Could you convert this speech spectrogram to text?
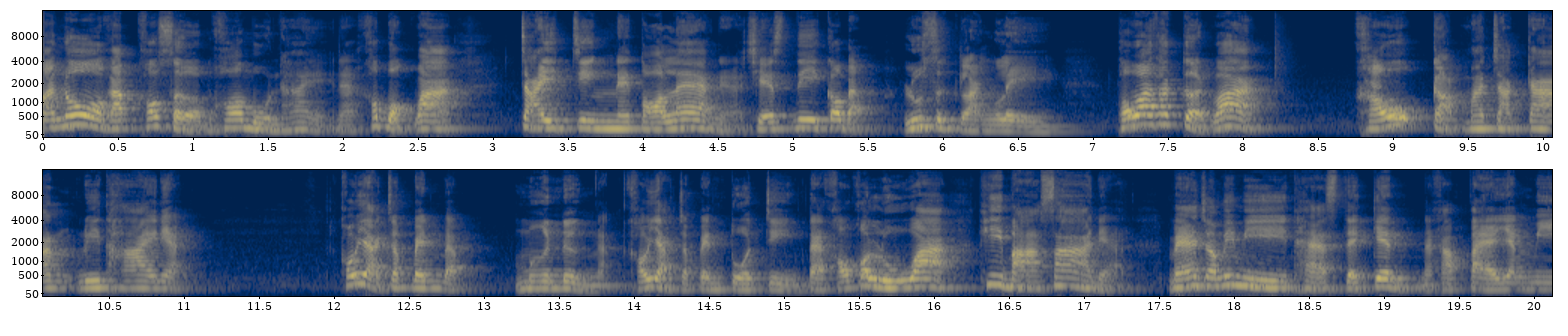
มาโน่ครับเขาเสริมข้อมูลให้นะเขาบอกว่าใจจริงในตอนแรกเนี่ยเชสนี่ก็แบบรู้สึกลังเล เพราะว่าถ้าเกิดว่าเขากลับมาจากการรีทายเนี่ยเขาอยากจะเป็นแบบมือหนึ่งอะเขาอยากจะเป็นตัวจริง แต่เขาก็รู้ว่าที่บาซ่าเนี่ยแม้จะไม่มีแทสเตเกนนะครับแต่ยังมี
